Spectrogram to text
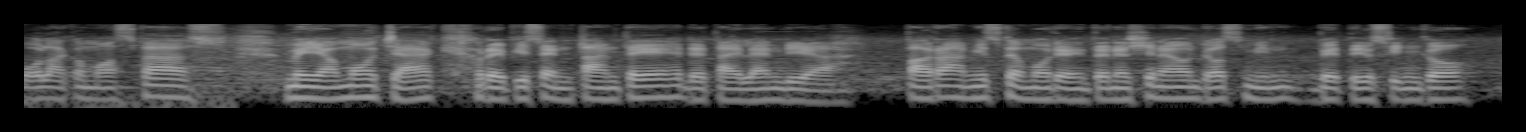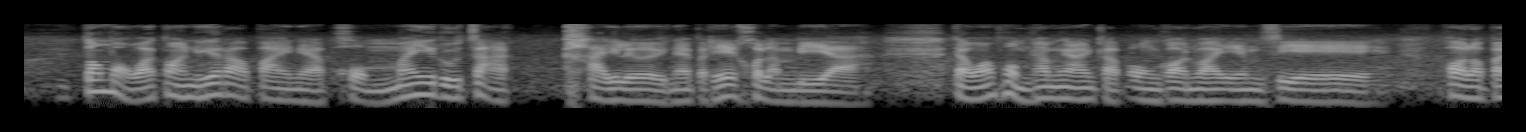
Hola, ¿cómo estás? Me llamo Jack, representante de Tailandia para Mr. Model International 2025ต้องบอกว่าตอนที่เราไปเนี่ยผมไม่รู้จักใครเลยในประเทศโคลัมเบีย แต่ว่าผมทำงานกับองค์กร YMCA พอเราไป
